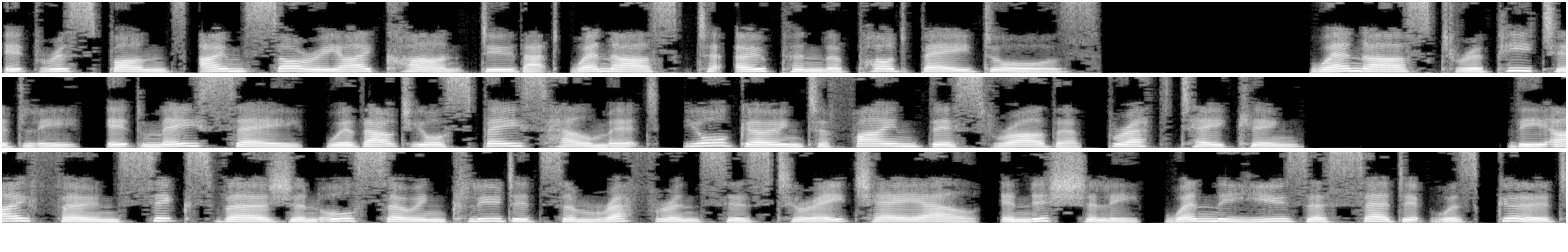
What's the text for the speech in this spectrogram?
It responds, "I'm sorry I can't do that" when asked to open the pod bay doors. When asked repeatedly, it may say, without your space helmet, you're going to find this rather breathtaking. The iPhone 6 version also included some references to HAL. Initially, when the user said it was good,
